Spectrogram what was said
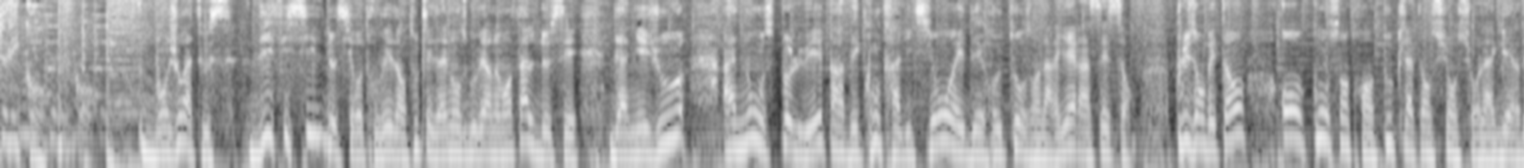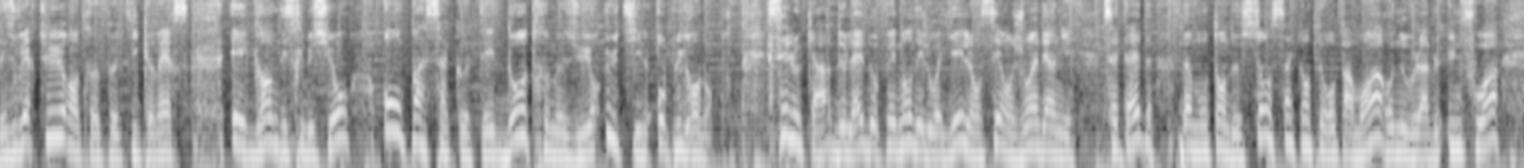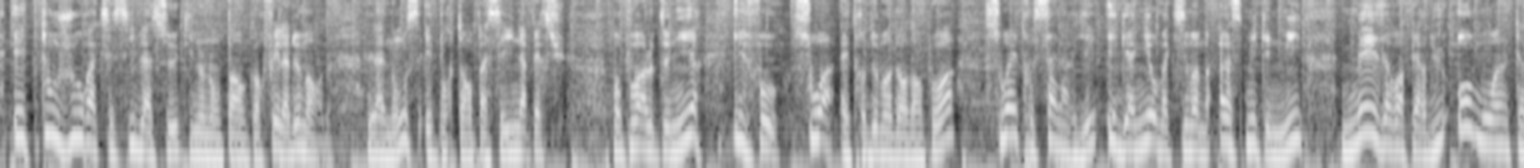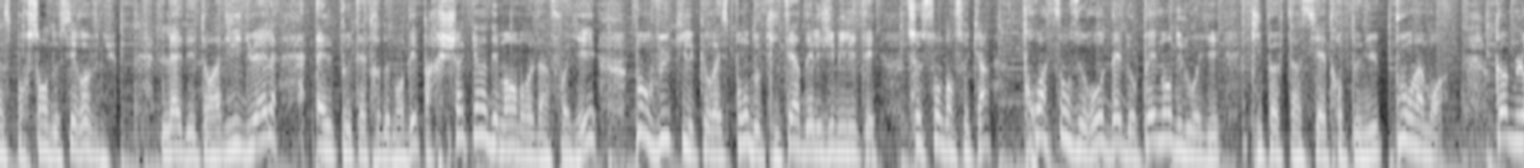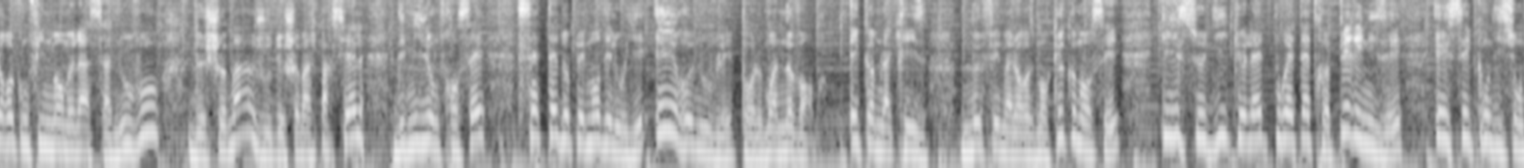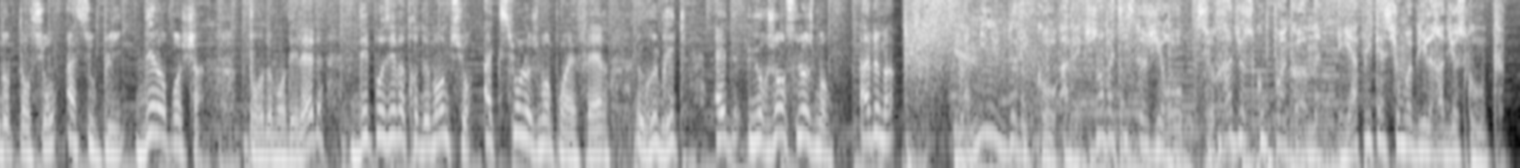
de l'écho. Bonjour à tous. Difficile de s'y retrouver dans toutes les annonces gouvernementales de ces derniers jours, annonces polluées par des contradictions et des retours en arrière incessants. Plus embêtant, en concentrant toute l'attention sur la guerre des ouvertures entre petits commerces et grandes distributions, on passe à côté d'autres mesures utiles au plus grand nombre. C'est le cas de l'aide au paiement des loyers lancée en juin dernier. Cette aide, d'un montant de 150 euros par mois, renouvelable une fois, est toujours accessible à ceux qui n'en ont pas encore fait la demande. L'annonce est pourtant passée inaperçue. Pour pouvoir l'obtenir, il faut soit être demandeur d'emploi, soit être salarié et gagner au maximum un SMIC et demi, mais avoir perdu au moins 15% de ses revenus. L'aide étant individuelle, elle peut être demandée par chacun des membres d'un foyer, pourvu qu'il corresponde aux critères d'éligibilité. Ce sont dans ce cas 300 euros d'aide au paiement du loyer qui peuvent ainsi être obtenus pour un mois. Comme le reconfinement menace à nouveau de chômage ou de chômage partiel des millions de Français, cette aide au paiement des loyers est renouvelée pour le mois de novembre. Et comme la crise ne fait malheureusement que commencer, il se dit que l'aide pourrait être pérennisée et ses conditions d'obtention assouplies dès l'an prochain. Pour demander l'aide, déposez votre demande sur actionlogement.fr, rubrique aide urgence logement. À demain. La minute de l'écho avec Jean-Baptiste Giraud sur radioscoop.com et application mobile Radioscoop.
